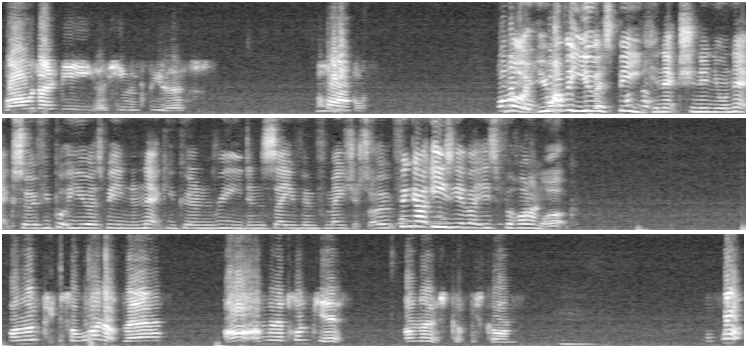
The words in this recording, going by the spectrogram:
Why would I be a human to do? Horrible. What No, you have a USB connection in your neck, so if you put a USB in your neck, you can read and save information. So think how easy that is for homework. Look, it's a one up there. Oh, I'm gonna plunk it. Oh no, it's got, it's gone. Hmm. What?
